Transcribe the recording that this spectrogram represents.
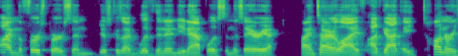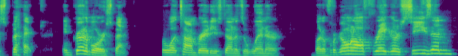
I'm the first person just because I've lived in Indianapolis in this area my entire life. I've got a ton of respect, incredible respect for what Tom Brady has done as a winner. But if we're going off regular season,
